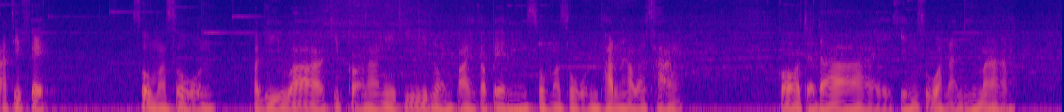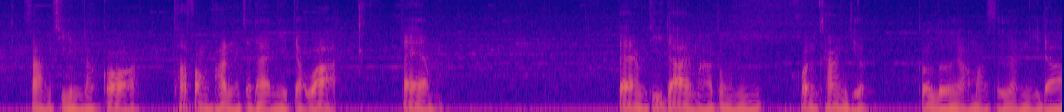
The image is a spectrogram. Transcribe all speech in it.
อาร์ติเฟกสุ่มอสูรพอดีว่าคลิปก่อนหน้านี้ที่ลงไปก็เป็นสุ่มอสูรพันห้าร้อยครั้ง ก็จะได้ชิ้นส่วนอันนี้มา 3 ชิ้นแล้วก็ถ้า 2,000 จะได้อันนี้แต่ว่าแต้ม แต้มที่ได้มาตรงนี้ค่อนข้างเยอะ ก็เลยเอามาซื้ออันนี้ได้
